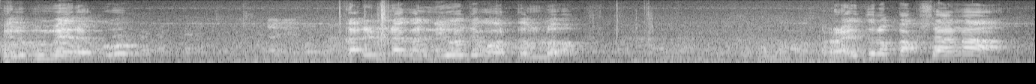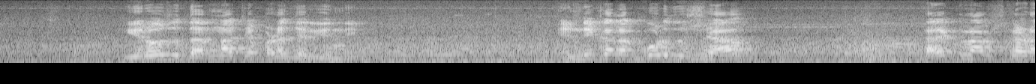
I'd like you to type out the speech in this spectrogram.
పిలుపు మేరకు కరీంనగర్ నియోజకవర్గంలో రైతుల పక్షాన ఈరోజు ధర్నా చెప్పడం జరిగింది. ఎన్నికల కోడ్ దృష్ట్యా కలెక్టర్ ఆఫీస్ కాడ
